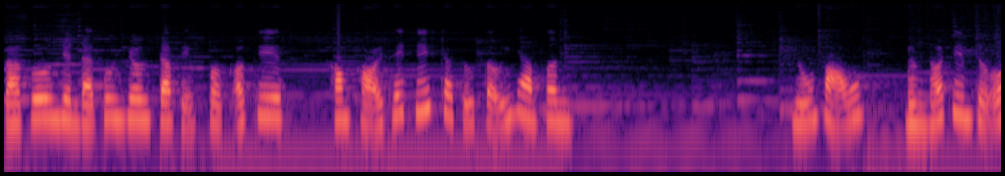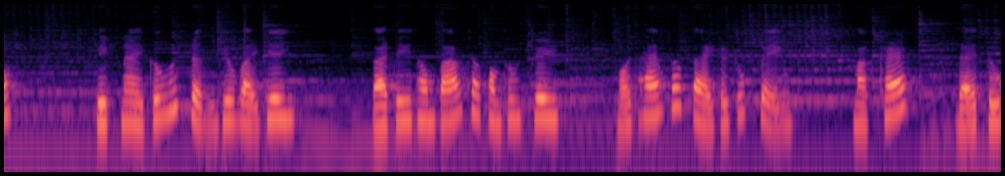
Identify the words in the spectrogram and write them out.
Bà Vương nhìn đại phu nhân trong tiệm Phật ở kia, không khỏi thấy tiếc cho chủ tử nhà mình. Nhũ mẫu, đừng nói thêm nữa. Việc này cứ quyết định như vậy đi. Bà đi thông báo cho phòng thu chi, mỗi tháng phát bạc cho chút viện. Mặt khác, để tử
